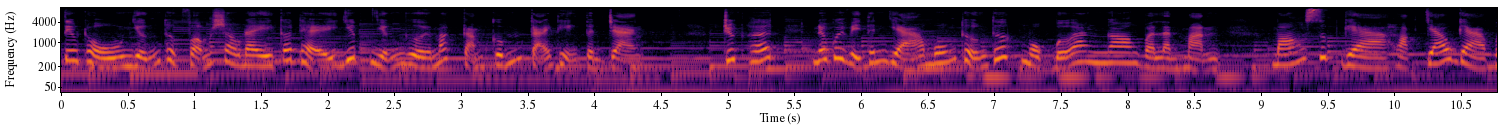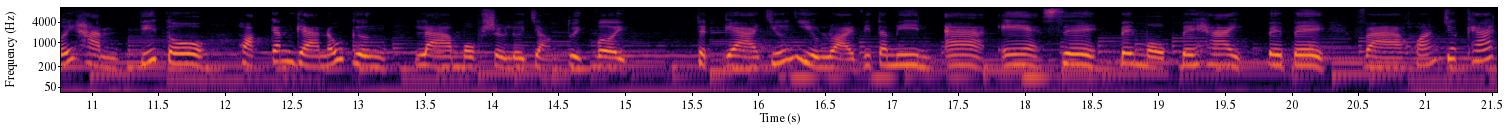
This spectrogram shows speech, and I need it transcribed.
tiêu thụ những thực phẩm sau đây có thể giúp những người mắc cảm cúm cải thiện tình trạng. Trước hết, nếu quý vị thính giả muốn thưởng thức một bữa ăn ngon và lành mạnh, món súp gà hoặc cháo gà với hành, tía tô hoặc canh gà nấu gừng là một sự lựa chọn tuyệt vời. Thịt gà chứa nhiều loại vitamin A, E, C, B1, B2, PP và khoáng chất khác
